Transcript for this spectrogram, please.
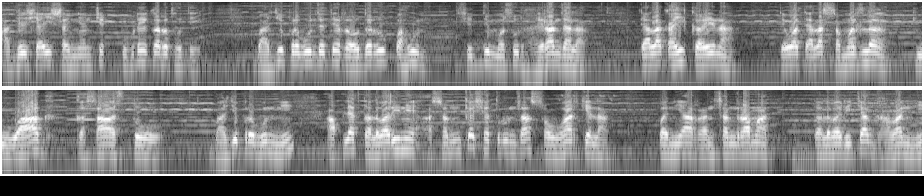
आदिलशाही सैन्यांचे तुकडे करत होते. बाजीप्रभूंचे ते रौद्ररूप पाहून सिद्धी मसूद हैराण झाला. त्याला काही कळेना तेव्हा त्याला समजलं की वाघ कसा असतो. बाजीप्रभूंनी आपल्या तलवारीने असंख्य शत्रूंचा संहार केला. पण या रणसंग्रामात तलवारीच्या घावांनी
